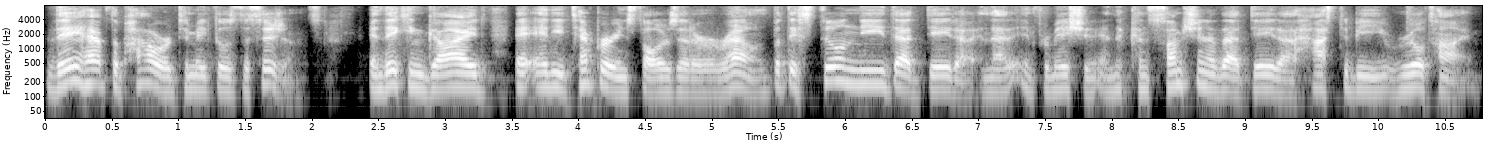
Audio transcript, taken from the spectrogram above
they have the power to make those decisions and they can guide any temporary installers that are around, but they still need that data and that information. And the consumption of that data has to be real time.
